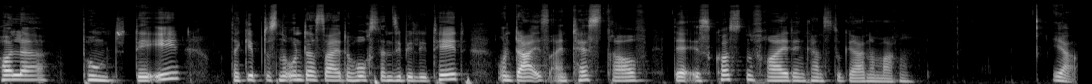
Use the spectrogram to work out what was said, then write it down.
holler.de. Da gibt es eine Unterseite Hochsensibilität und da ist ein Test drauf, der ist kostenfrei, den kannst du gerne machen. Ja,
